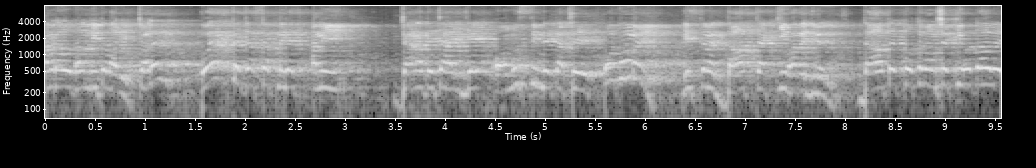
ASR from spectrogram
আমরা উদাহরণ দিতে পারি। চলেন, কয়েকটা জাস্ট আপনাকে আমি জানাতে চাই যে অমুসলিমদের কাছে প্রথমেই ইসলামের দাঁতটা কীভাবে দিবেন? দাঁতের প্রথম অংশে কি হতে হবে?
